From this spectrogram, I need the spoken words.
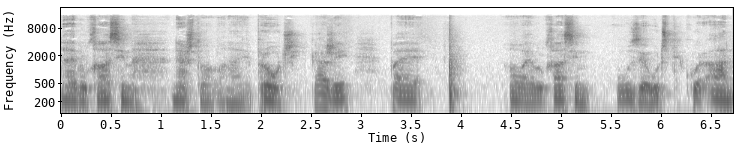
da je Kasim nešto onaj prouči. Kaže pa je ovaj Kasim uzeo učiti Kur'an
